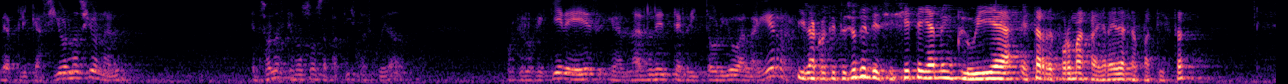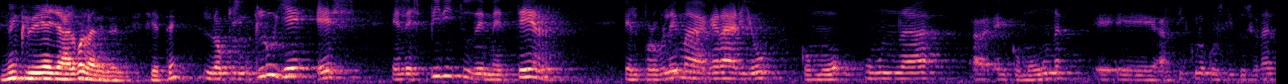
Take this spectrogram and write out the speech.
de aplicación nacional en zonas que no son zapatistas, cuidado. Porque lo que quiere es ganarle territorio a la guerra. ¿Y la constitución del 17 ya no incluía estas reformas agrarias zapatistas? ¿No incluía ya algo la del 17? Lo que incluye es el espíritu de meter el problema agrario como una eh, como un artículo constitucional.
